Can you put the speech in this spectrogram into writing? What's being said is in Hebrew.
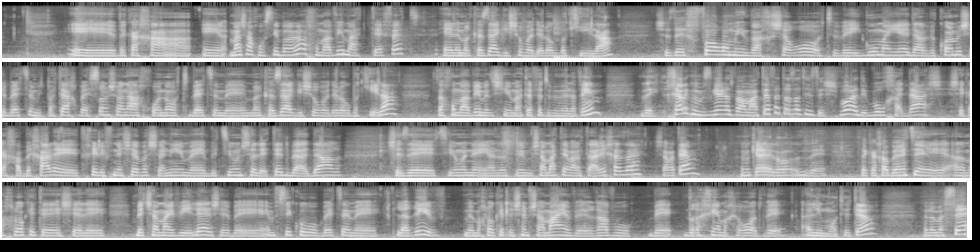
אה, וככה, אה, מה שאנחנו עושים ביום, אנחנו מהווים מעטפת אה, למרכזי הגישור והדיאלוג בקהילה, שזה פורומים והכשרות ואיגום הידע וכל מה שבעצם מתפתח ב-20 שנה האחרונות בעצם במרכזי הגישור והדיאלוג בקהילה, אז אנחנו מהווים איזושהי מעטפת ומלווים, וחלק ממסגרת והמעטפת הזאת זה שבוע דיבור חדש, שככה בכלל התחיל לפני שבע שנים בציון של ט' באדר, שזה ציון, אני לא יודעת אם שמעתם על התאריך הזה? שמעתם? במקרה לא, זה, זה ככה באמת אה, על המחלוקת אה, של אה, בית שמאי והלל, שהם הפסיקו בעצם לריב במחלוקת לשם שמיים ורבו בדרכים אחרות ואלימות יותר. ולמעשה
